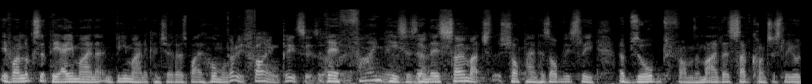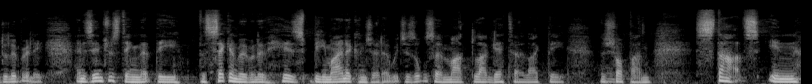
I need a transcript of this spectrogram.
if one looks at the A minor and B minor concertos by Hummel, Very fine pieces. they're they? fine Yeah, pieces, yeah. and there's so much that Chopin has obviously absorbed from them, either subconsciously or deliberately. And it's interesting that the, the second movement of his B minor concerto, which is also marked larghetto like the, the Chopin, starts in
